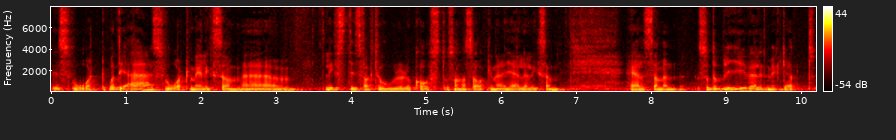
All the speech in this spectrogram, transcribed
det är svårt. Och det är svårt med liksom, eh, livsstilsfaktorer och kost och sådana saker när det gäller liksom, hälsa. Men, så då blir det ju väldigt mycket att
